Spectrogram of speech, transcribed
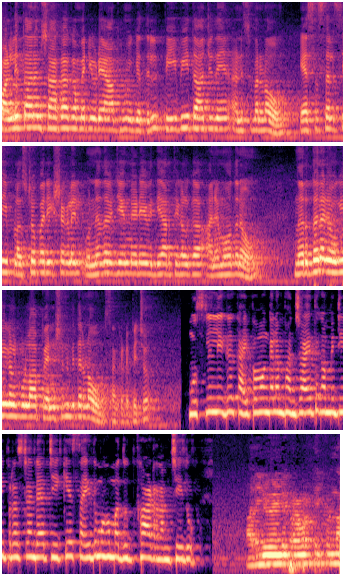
പള്ളിത്താനം ശാഖാ കമ്മിറ്റിയുടെ ആഭിമുഖ്യത്തിൽ പി ബി താജുദ്ദീൻ അനുസ്മരണവും S S L C plus two പരീക്ഷകളിൽ ഉന്നത വിജയം നേടിയ വിദ്യാർത്ഥികൾക്ക് അനുമോദനവും നിർധന രോഗികൾക്കുള്ള പെൻഷൻ വിതരണവും സംഘടിപ്പിച്ചു. Muslim League Kaipamangalam panchayat committee president T K Sayyid Muhammad ഉദ്ഘാടനം ചെയ്തു. അതിനുവേണ്ടി പ്രവർത്തിക്കുന്ന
